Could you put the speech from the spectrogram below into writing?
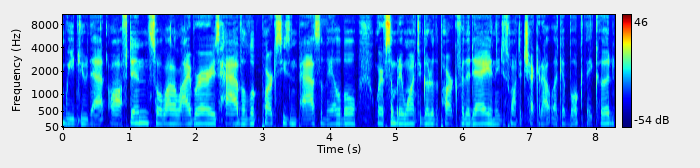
we do that often. So a lot of libraries have a Look Park season pass available where if somebody wanted to go to the park for the day and they just want to check it out like a book, they could.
